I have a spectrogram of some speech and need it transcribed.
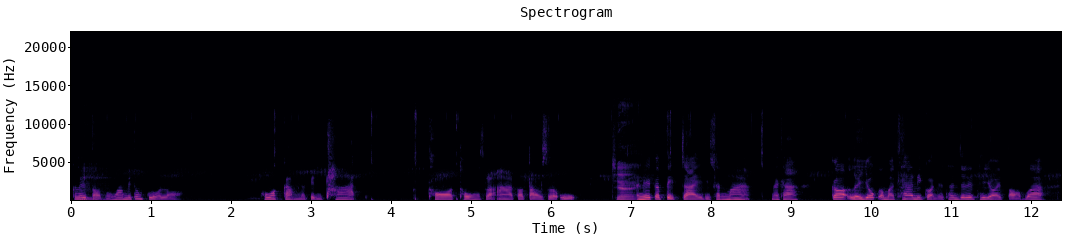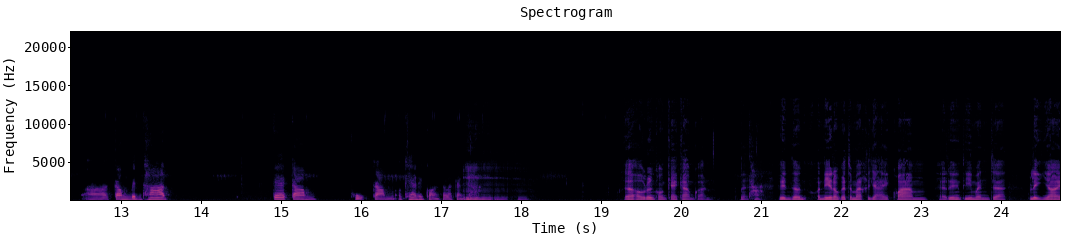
ก็เลยตอบมาว่าไม่ต้องกลัวหรอก เพราะราะว่ากรรมมันเป็นธาตุทอทงสระอาต่อเต่าสระอุ ใช่ อันนี้ก็ติดใจดิฉันมากนะคะ ก็เลยยกเอามาแค่นี้ก่อนเดี๋ยวท่านจะได้ทยอยตอบว่าอ่ากรรมเป็นธาตุแก้กรรม ผูกกรรมเอาแค่นี้ก่อนก็แล้วกันอืค่ะมอืมอืมอืมเอ่อเอาเรื่องของแก้กรรมก่อนนะค่ะคือวันนี้เราก็จะมาขยายความเรื่องที่มันจะปลีกย่อย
